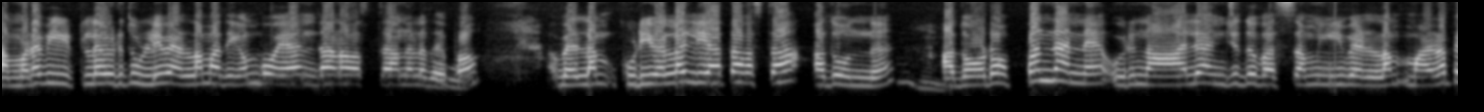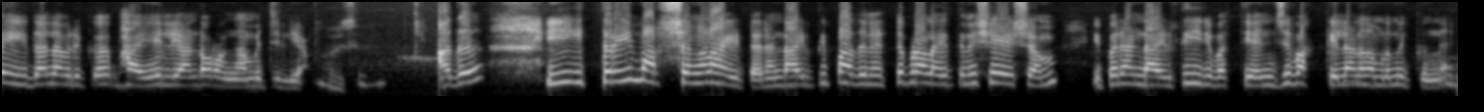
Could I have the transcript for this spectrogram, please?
നമ്മുടെ വീട്ടിലെ ഒരു തുള്ളി വെള്ളം അധികം പോയാൽ എന്താണ് അവസ്ഥ എന്നുള്ളത്. ഇപ്പൊ വെള്ളം കുടിവെള്ളം ഇല്ലാത്ത അവസ്ഥ അതൊന്ന്. അതോടൊപ്പം തന്നെ ഒരു നാല് അഞ്ച് ദിവസം ഈ വെള്ളം മഴ പെയ്താൽ അവർക്ക് ഭയം ഇല്ലാണ്ട് ഉറങ്ങാൻ പറ്റില്ല. അത് ഈ ഇത്രയും വർഷങ്ങളായിട്ട് രണ്ടായിരത്തി പതിനെട്ട് പ്രളയത്തിന് ശേഷം ഇപ്പൊ രണ്ടായിരത്തി ഇരുപത്തി അഞ്ച് വക്കിലാണ് നമ്മൾ നിൽക്കുന്നത്.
